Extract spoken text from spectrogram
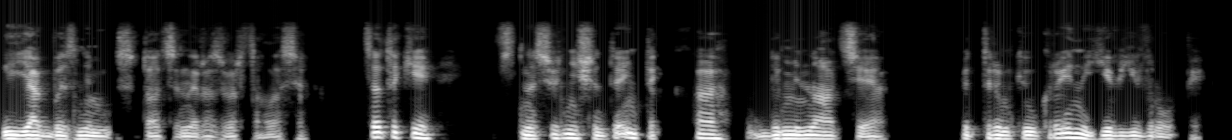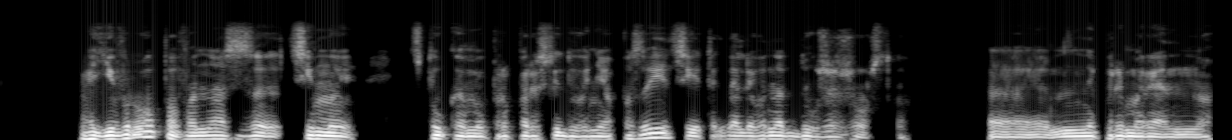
і як би з ним ситуація не розверталася, це таки на сьогоднішній день така домінація підтримки України є в Європі. А Європа, вона з цими штуками про переслідування опозиції і так далі, вона дуже жорстко, е, непримиренно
